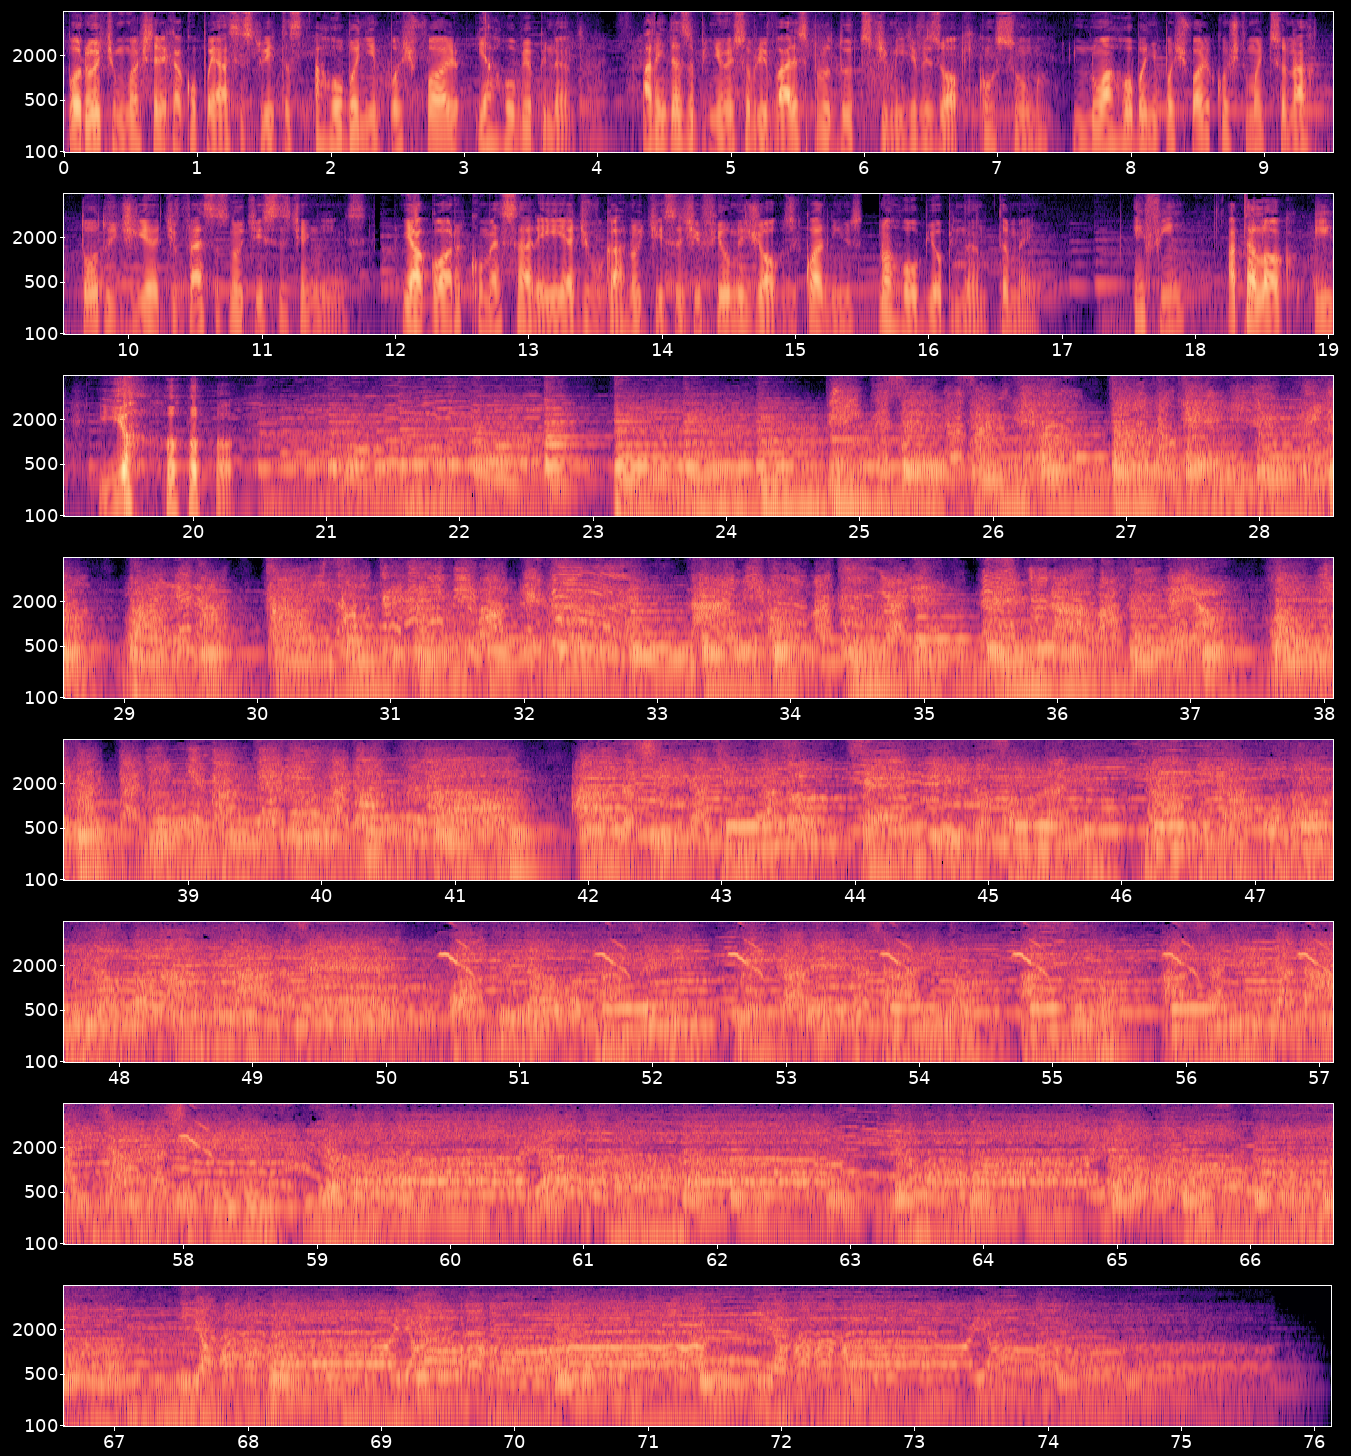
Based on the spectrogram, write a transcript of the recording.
Por último, gostaria que acompanhasse os twitters arroba e arroba Opinando. Além das opiniões sobre vários produtos de mídia visual que consumo, no arroba Portfólio costumo adicionar todo dia diversas notícias de animes. E agora começarei a divulgar notícias de filmes, jogos e quadrinhos no arroba Opinando também. Enfim, até logo e yo!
